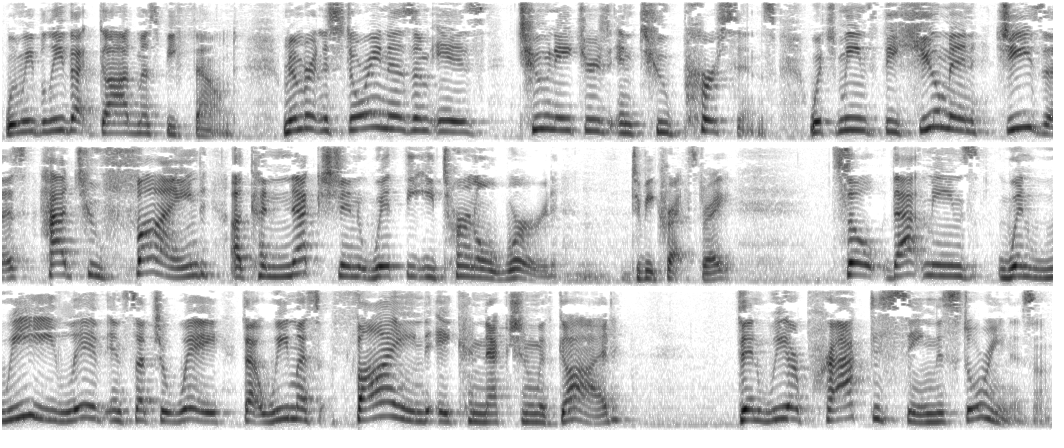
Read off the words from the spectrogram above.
When we believe that God must be found. Remember, Nestorianism is two natures in two persons, which means the human Jesus had to find a connection with the eternal word to be Christ, right? So that means when we live in such a way that we must find a connection with God, then we are practicing Nestorianism.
